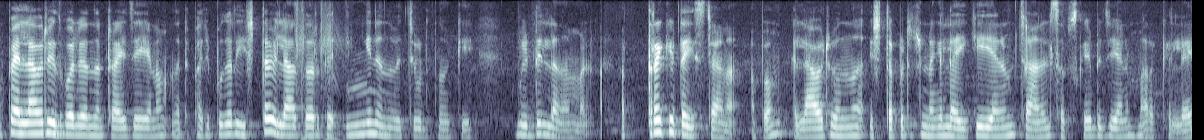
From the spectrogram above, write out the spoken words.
അപ്പോൾ എല്ലാവരും ഇതുപോലെ ഒന്ന് ട്രൈ ചെയ്യണം. എന്നിട്ട് പരിപ്പ് കറി ഇഷ്ടമില്ലാത്തവർക്ക് ഇങ്ങനെ ഒന്ന് വെച്ച് കൊടുത്ത് നോക്കി. വിടില്ല നമ്മൾ. അത്രയ്ക്ക് ടേസ്റ്റാണ്. അപ്പം എല്ലാവരും ഒന്ന് ഇഷ്ടപ്പെട്ടിട്ടുണ്ടെങ്കിൽ ലൈക്ക് ചെയ്യാനും ചാനൽ സബ്സ്ക്രൈബ് ചെയ്യാനും മറക്കല്ലേ?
